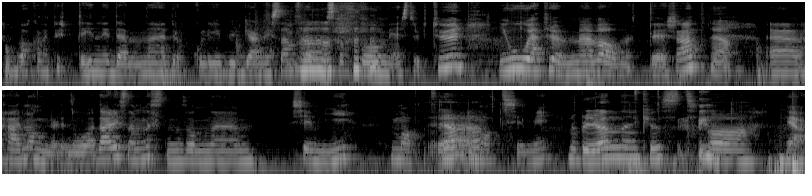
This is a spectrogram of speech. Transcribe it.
Hva kan jeg putte inn i den eh, brokkoliburgeren liksom, for at den skal få mer struktur? Jo, jeg prøver med valnøtter. sant? Ja. Uh, her mangler det noe. Det er liksom nesten sånn uh, kjemi. Mat, Ja, ja. Matkjemi. Det blir jo en eh, kunst. Og Ja,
